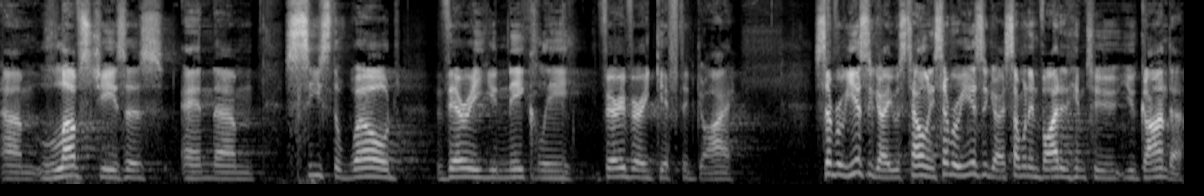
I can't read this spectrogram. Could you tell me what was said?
um, loves Jesus, and um, sees the world very uniquely, very, very gifted guy. Several years ago, he was telling me, several years ago, someone invited him to Uganda.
